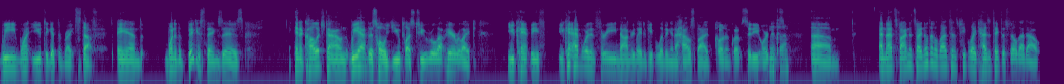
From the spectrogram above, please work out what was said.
we want you to get the right stuff. And one of the biggest things is in a college town, we have this whole U plus two rule out here We're like you can't be you can't have more than three non related people living in a house by quote unquote city ordinance. Okay. Um and that's fine. And so I know that a lot of times people like hesitate to fill that out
